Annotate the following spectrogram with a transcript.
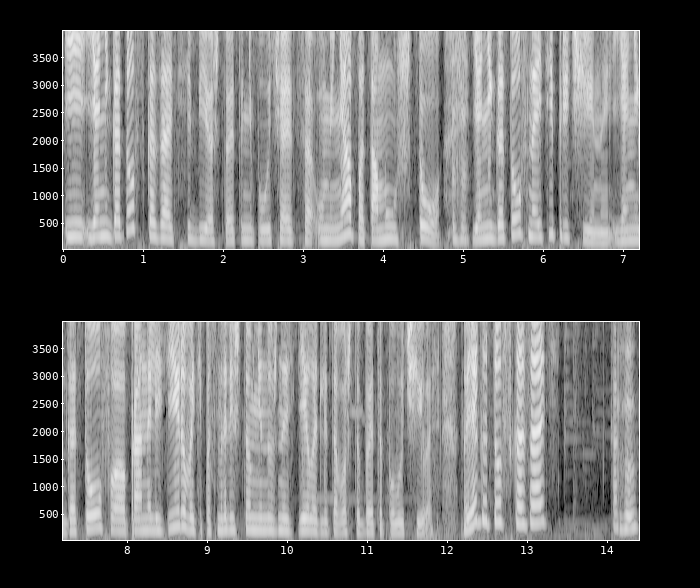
и я не готов сказать себе, что это не получается у меня, потому что я не готов найти причины, я не готов э, проанализировать и посмотреть, что мне нужно сделать для того, чтобы это получилось. Но я готов сказать, Мгм.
